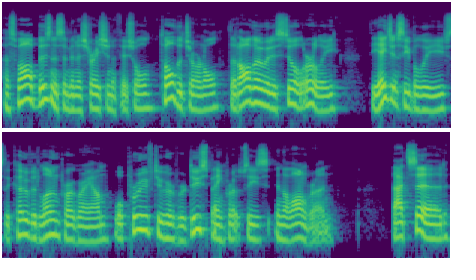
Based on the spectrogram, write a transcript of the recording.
A Small Business Administration official told the Journal that although it is still early, the agency believes the COVID loan program will prove to have reduced bankruptcies in the long run. That said,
